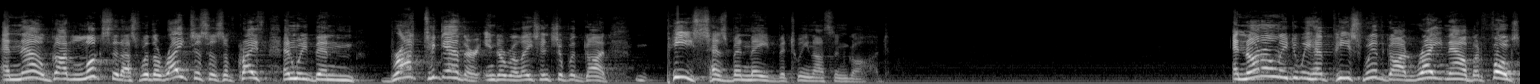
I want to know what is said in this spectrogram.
And now God looks at us with the righteousness of Christ, and we've been brought together into relationship with God. Peace has been made between us and God. And not only do we have peace with God right now, but folks,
